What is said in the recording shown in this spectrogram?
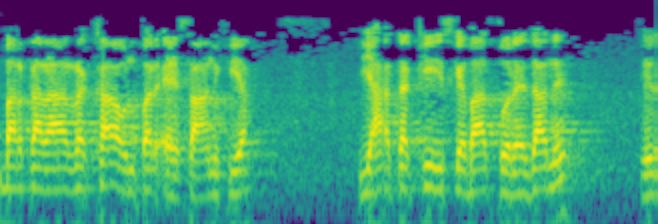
برقرار رکھا، ان پر احسان کیا۔ یہاں تک کہ اس کے بعد قریضہ نے پھر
